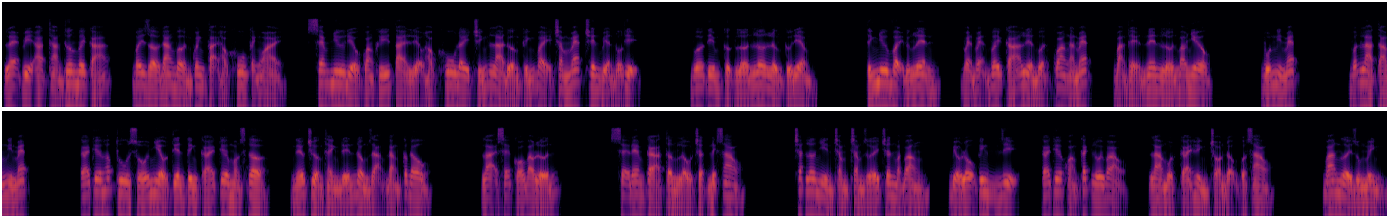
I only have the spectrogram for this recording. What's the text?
Lệ vị hạt thản thương vây cá, bây giờ đang vờn quanh tại học khu cạnh ngoài, xem như điều quang khí tài liệu học khu đây chính là đường kính bảy trăm m trên biển đô thị. Vừa tìm cực lớn lơ lửng cứ điểm tính như vậy đứng lên, vẹn vẹn vây cá liền vượt qua ngàn mét, bản thể nên lớn bao nhiêu? Bốn nghìn mét. Vẫn là tám nghìn mét. Cái kia hấp thu số nhiều tiên tinh cái kia monster, nếu trưởng thành đến đồng dạng đẳng cấp đâu, lại sẽ có bao lớn? Sẽ đem cả tầng lầu chật ních sao? Chất lơ nhìn chằm chằm dưới chân mặt băng, biểu lộ kinh dị, cái kia khoảng cách lôi vào là một cái hình tròn động của sao? Ba người dùng mình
